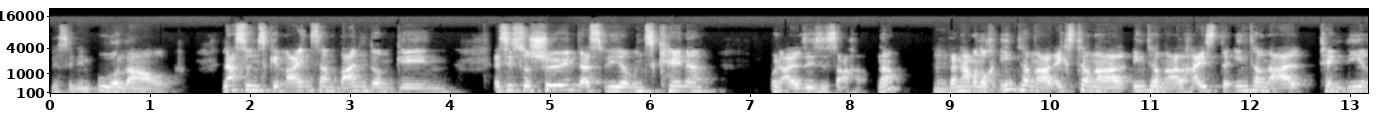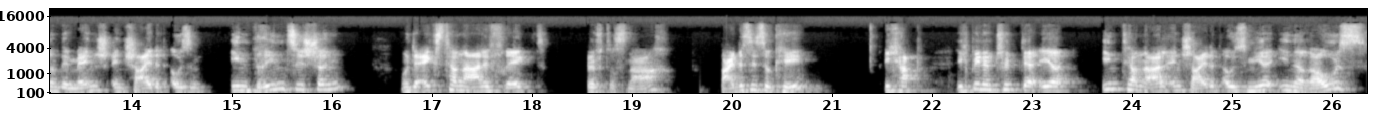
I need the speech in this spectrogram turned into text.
wir sind im Urlaub, lass uns gemeinsam wandern gehen. Es ist so schön, dass wir uns kennen und all diese Sachen. Ne? Mhm. Dann haben wir noch internal, external. Internal heißt, der internal tendierende Mensch entscheidet aus dem intrinsischen und der externale fragt öfters nach. Beides ist okay. Ich, hab, ich bin ein Typ, der eher internal entscheidet, aus mir inner raus.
